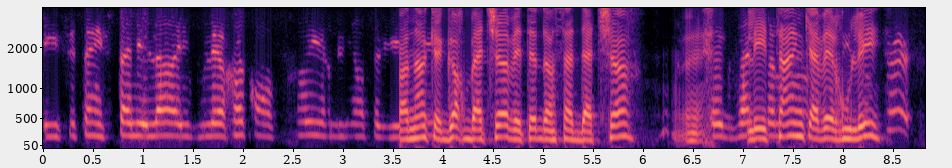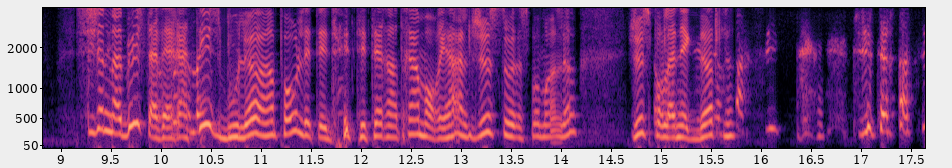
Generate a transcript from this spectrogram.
et il s'était installé là. Il voulait reconstruire l'Union soviétique. Pendant que Gorbatchev était dans sa dacha, euh, les tanks avaient roulé. Si je ne m'abuse, tu avais raté ce bout-là, hein, Paul? Tu étais rentré à Montréal juste à ce moment-là? Juste pour l'anecdote. là? j'étais reparti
